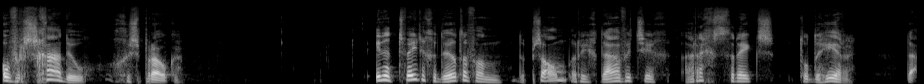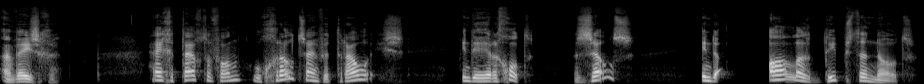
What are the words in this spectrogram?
over schaduw gesproken. In het tweede gedeelte van de psalm richt David zich rechtstreeks tot de Heere, de aanwezige. Hij getuigt ervan hoe groot zijn vertrouwen is in de Heere God, zelfs in de allerdiepste nood.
